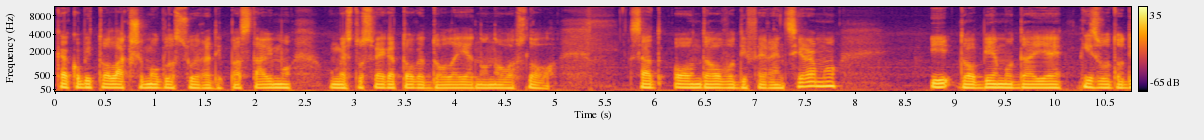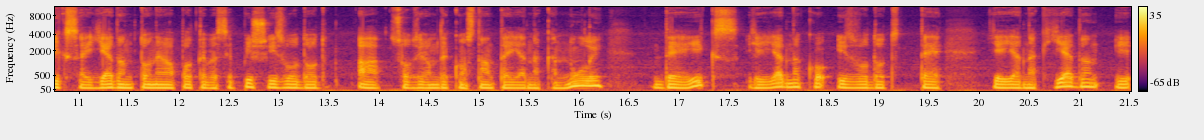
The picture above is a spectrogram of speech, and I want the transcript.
kako bi to lakše moglo se uradi, pa stavimo umesto svega toga dole jedno novo slovo. Sad onda ovo diferenciramo i dobijemo da je izvod od x 1, to nema potrebe da se piše, izvod od a, s obzirom da je konstanta je jednaka nuli, dx je jednako izvod od t je jednak 1 i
